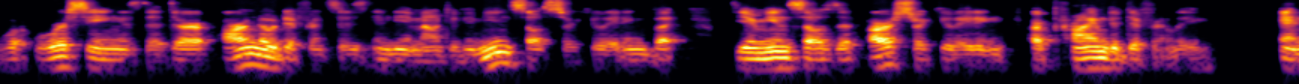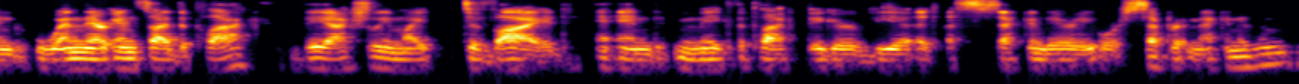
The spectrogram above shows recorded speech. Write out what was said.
what we're seeing is that there are no differences in the amount of immune cells circulating, but the immune cells that are circulating are primed differently. And when they're inside the plaque, they actually might divide and make the plaque bigger via a, a secondary or separate mechanism.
